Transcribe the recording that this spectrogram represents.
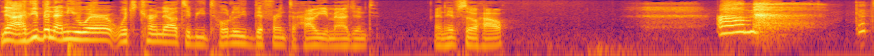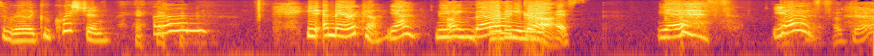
Now, have you been anywhere which turned out to be totally different to how you imagined, and if so, how? Um, that's a really good question. um, America, yeah, moving, America! moving in the US. Yes, yes. Okay.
